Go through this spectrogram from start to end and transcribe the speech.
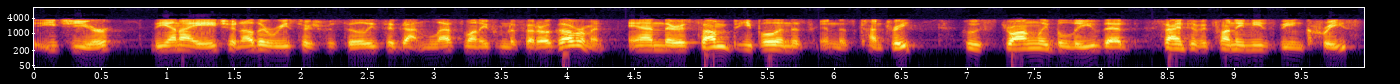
Each year, the NIH and other research facilities have gotten less money from the federal government. And there are some people in this in this country who strongly believe that scientific funding needs to be increased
